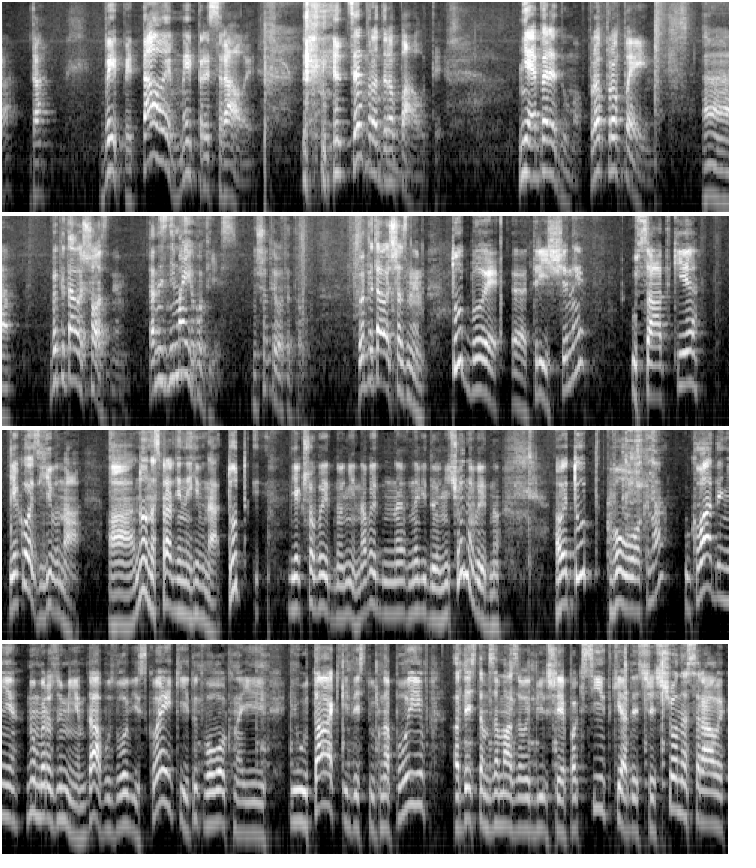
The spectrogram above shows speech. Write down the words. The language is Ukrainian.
Да, да. Ви питали, ми присрали. Це про дропаути. Ні, я передумав. Про пропейн. Ви питали, що з ним? Та не знімай його весь. Ну що ти от того? Ви питали, що з ним? Тут були е, тріщини, усадки, якогось гівна. А, ну, насправді не гівна. Тут, якщо видно, ні, на, вид- на, на відео нічого не видно. Але тут волокна укладені, ну ми розуміємо, да, вузлові склейки, і тут волокна і, і утак, і десь тут наплив, а десь там замазали більше епоксидки, а десь ще що насрали.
